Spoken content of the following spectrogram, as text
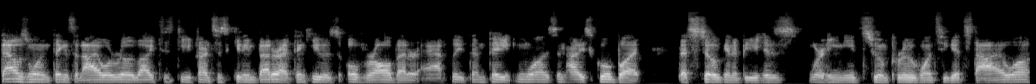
that was one of the things that Iowa really liked. His defense is getting better. I think he was overall a better athlete than Payton was in high school, but that's still going to be his where he needs to improve once he gets to Iowa.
